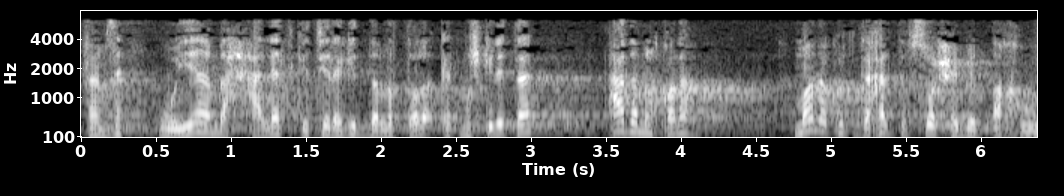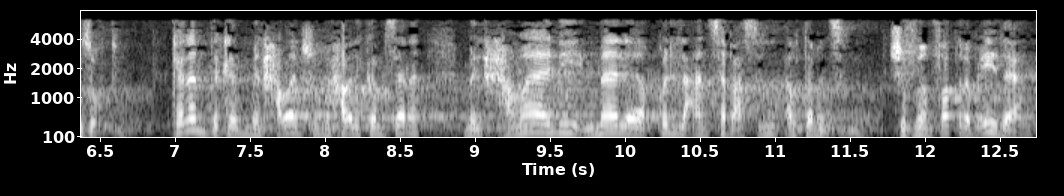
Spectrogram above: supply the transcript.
فاهم إزاي؟ وياما حالات كتيرة جدا للطلاق. كانت مشكلتها عدم القناعة. مرة كنت دخلت في صلح بين أخ وزوجته. الكلام ده كان من حوالي من حوالي كام سنة؟ من حوالي ما لا يقل عن سبع سنين أو ثمان سنين. شوف من فترة بعيدة يعني.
